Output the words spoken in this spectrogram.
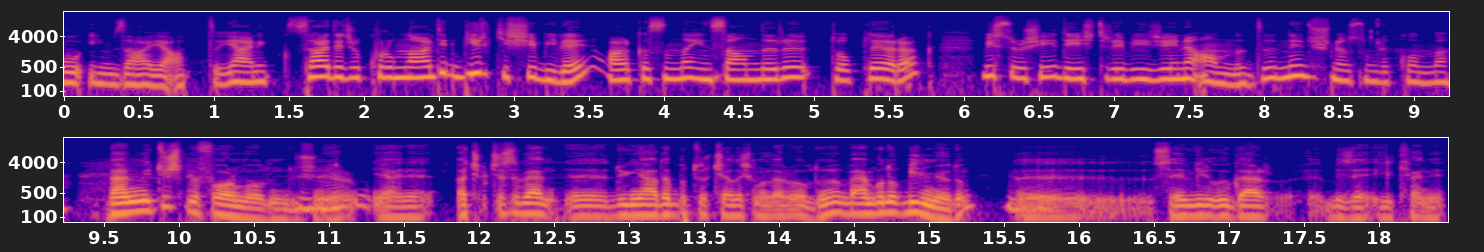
bu imzayı attı. Yani sadece kurumlar değil bir kişi bile arkasında insanları toplayarak bir sürü şeyi değiştirebileceğini anladı. Ne düşünüyorsun bu konuda? Ben müthiş bir form olduğunu düşünüyorum. Hı -hı. Yani açıkçası ben e, dünyada bu tür çalışmalar olduğunu ben bunu bilmiyordum. Hı -hı. E, sevgili Uygar bize ilk hani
